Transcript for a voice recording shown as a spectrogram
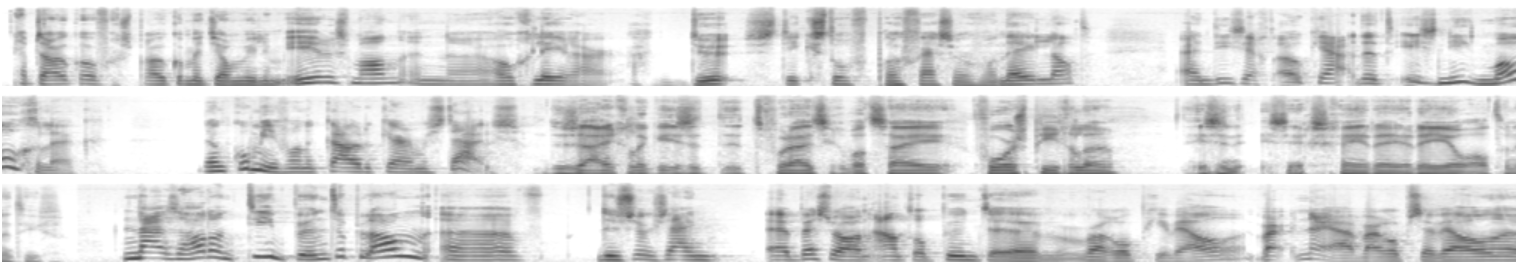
Ik heb daar ook over gesproken met Jan-Willem Erisman, een eh, hoogleraar, eigenlijk de stikstofprofessor van Nederland. En die zegt ook, ja, dat is niet mogelijk. Dan kom je van een koude kermis thuis. Dus eigenlijk is het, het vooruitzicht wat zij voorspiegelen, is, een, is echt geen re- reëel alternatief. Nou, ze hadden een tienpuntenplan. eh dus er zijn eh, best wel een aantal punten waarop je wel, waar, nou ja, waarop ze wel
